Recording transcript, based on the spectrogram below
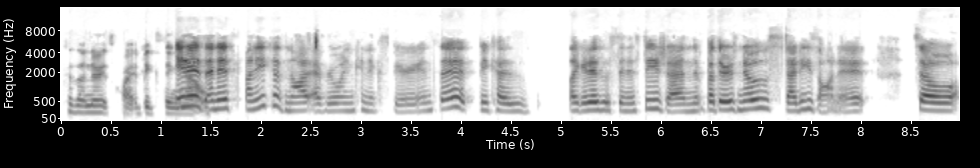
because I know it's quite a big thing It is, now. and it's funny because not everyone can experience it because like it is a synesthesia and but there's no studies on it. So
